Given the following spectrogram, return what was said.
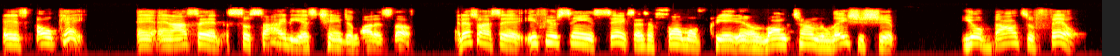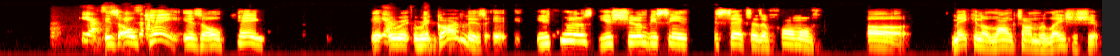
it's okay. And, and I said, society has changed a lot of stuff. And that's why I said if you're seeing sex as a form of creating a long term relationship, you're bound to fail. Yes. It's exactly. okay. It's okay. It, yeah. regardless, it, you shouldn't you shouldn't be seeing sex as a form of uh making a long term relationship.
